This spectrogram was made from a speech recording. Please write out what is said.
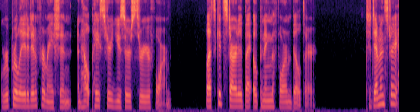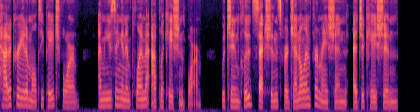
group related information, and help pace your users through your form. Let's get started by opening the Form Builder. To demonstrate how to create a multi-page form, I'm using an employment application form, which includes sections for general information, education,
